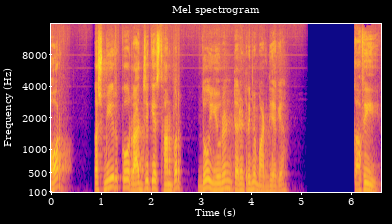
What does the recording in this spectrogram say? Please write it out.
और कश्मीर को राज्य के स्थान पर दो यूनियन टेरिटरी में बांट दिया गया। काफ़ी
